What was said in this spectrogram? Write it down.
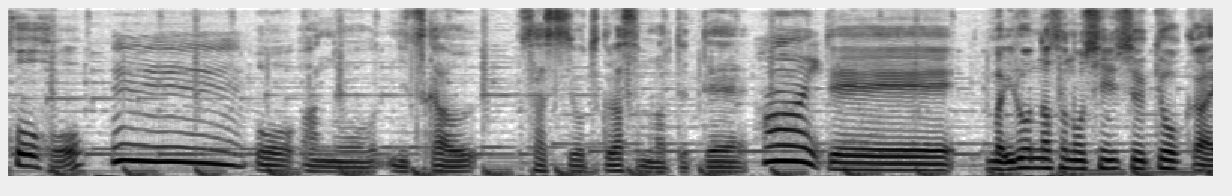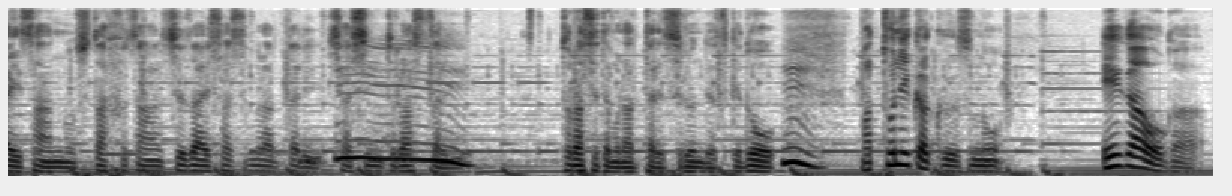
広報うん。をあのに使う冊子を作らせてもらっててはい。で、まあ、いろんなその新州協会さんのスタッフさん取材させてもらったり写真撮らせたうんり撮らせてもらったりするんですけど、うん。まあ、とにかくその笑顔がはい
